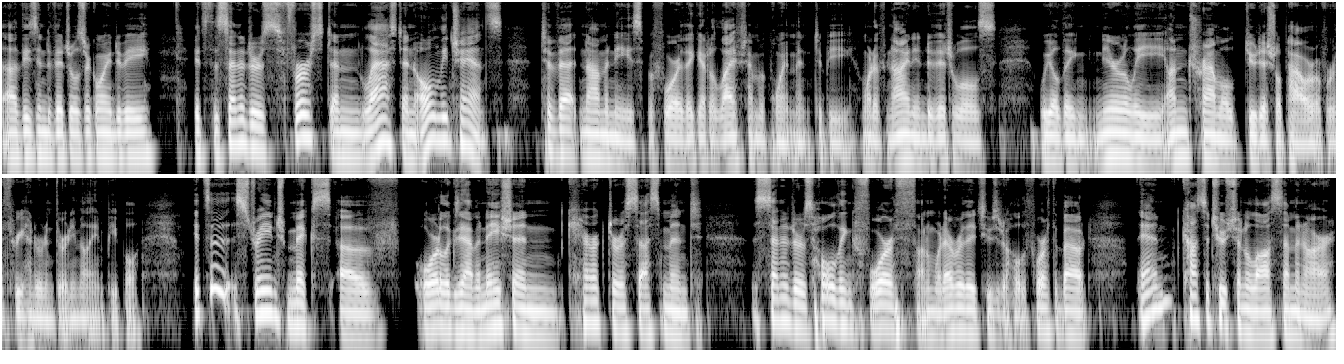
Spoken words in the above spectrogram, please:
uh, these individuals are going to be. It's the senator's first and last and only chance to vet nominees before they get a lifetime appointment to be one of nine individuals wielding nearly untrammeled judicial power over 330 million people. It's a strange mix of oral examination, character assessment, senators holding forth on whatever they choose to hold forth about, and constitutional law seminar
